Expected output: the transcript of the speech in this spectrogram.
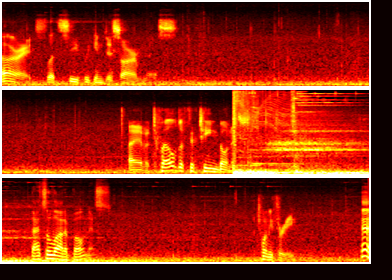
All right, so let's see if we can disarm this. I have a 12 to 15 bonus. That's a lot of bonus. 23.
